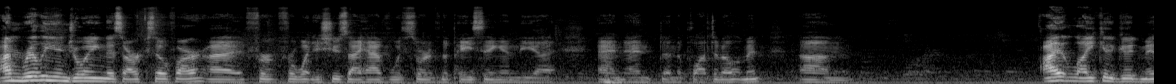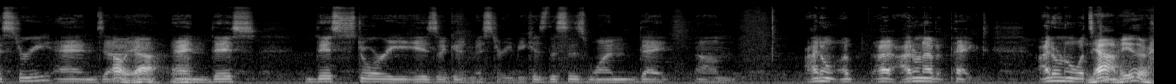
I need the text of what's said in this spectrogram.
I'm really enjoying this arc so far. Uh, for for what issues I have with sort of the pacing and the uh, and and and the plot development. Um, I like a good mystery, and uh, Oh, yeah, yeah. and this this story is a good mystery because this is one that um, I don't uh, I, I don't have it pegged. I don't know what's Yeah, coming either.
